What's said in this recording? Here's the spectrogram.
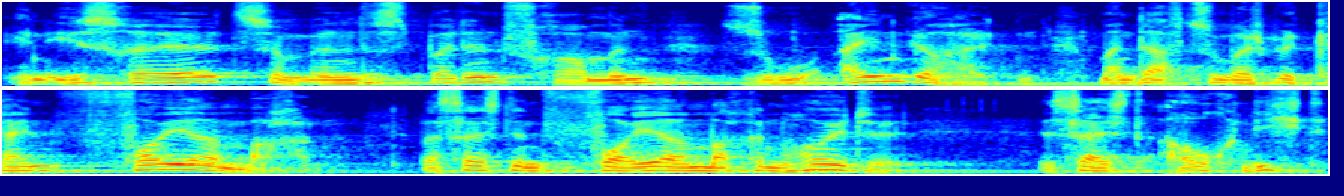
in Israel, zumindest bei den Frommen, so eingehalten. Man darf zum Beispiel kein Feuer machen. Was heißt denn Feuer machen heute? Es heißt auch nicht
